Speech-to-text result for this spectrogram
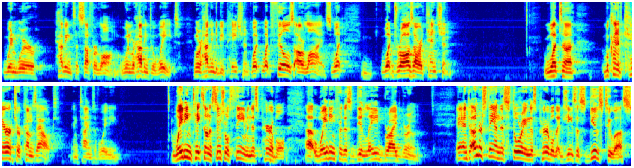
when we're having to suffer long, when we're having to wait, when we're having to be patient? What, what fills our lives? What, what draws our attention? What, uh, what kind of character comes out in times of waiting? Waiting takes on a central theme in this parable, uh, waiting for this delayed bridegroom. And to understand this story and this parable that Jesus gives to us,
